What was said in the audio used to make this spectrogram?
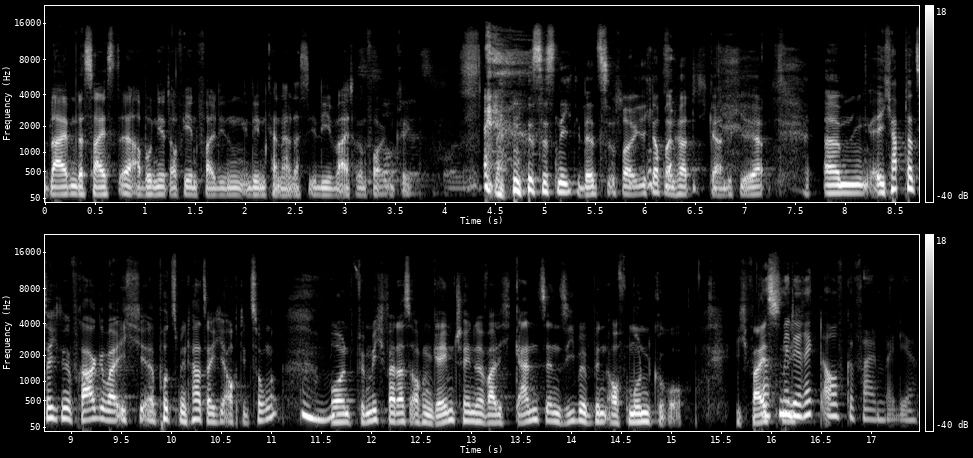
bleiben. Das heißt, äh, abonniert auf jeden Fall den, den Kanal, dass ihr die weiteren Folgen kriegt. es ist nicht die letzte Folge. Ich glaube, man hört dich gar nicht hier. Ja. Ähm, ich habe tatsächlich eine Frage, weil ich äh, putze mir tatsächlich auch die Zunge. Mhm. Und für mich war das auch ein Gamechanger, weil ich ganz sensibel bin auf Mundgeruch. Ich Das weiß ist mir nicht, direkt aufgefallen bei dir.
